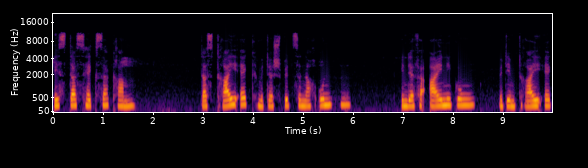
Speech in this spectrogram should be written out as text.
ist das Hexagramm, das Dreieck mit der Spitze nach unten in der Vereinigung mit dem Dreieck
